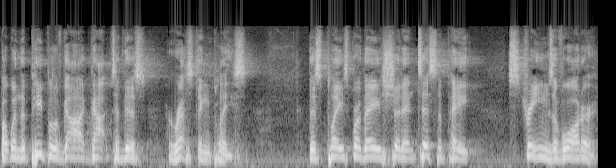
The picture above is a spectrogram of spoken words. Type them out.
But when the people of God got to this resting place, this place where they should anticipate streams of water,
